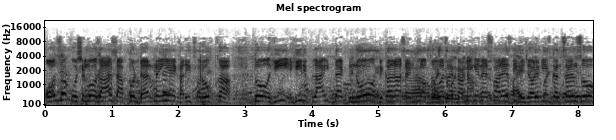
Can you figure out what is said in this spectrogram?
Also, a question was asked, आपको डर नहीं है खरीद फरोख्त का? So, he, he replied that no, because our central observers are coming and as far as the majority is concerned, so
